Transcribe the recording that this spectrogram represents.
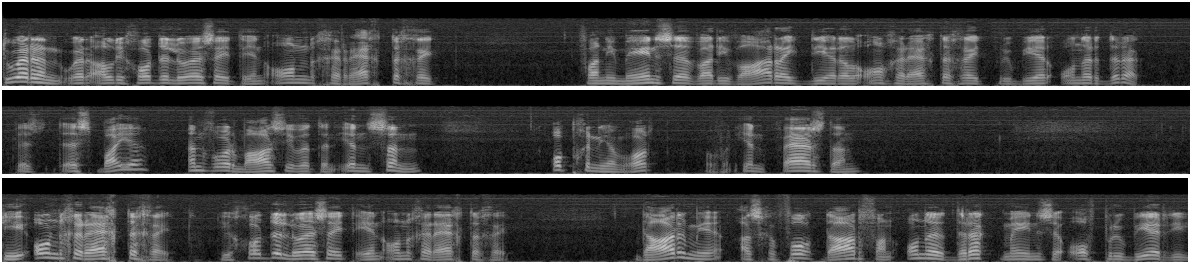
toren oor al die goddeloosheid en ongerechtigheid van die mense wat die waarheid dier hulle ongerechtigheid probeer onderdruk. Dis, dis baie informatie wat in een sin opgeneem word, of in een vers dan, die ongerechtigheid, die goddeloosheid en ongerechtigheid, daarmee as gevolg daarvan onderdruk mense of probeer die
